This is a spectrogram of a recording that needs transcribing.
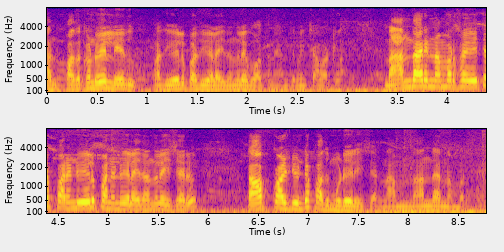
అంత పదకొండు వేలు లేదు పదివేలు పదివేల ఐదు వందలే పోతున్నాయి అంతమించి అవట్ల నాందారి నంబర్ ఫైవ్ అయితే పన్నెండు వేలు పన్నెండు వేల ఐదు వందలు వేశారు టాప్ క్వాలిటీ ఉంటే పదమూడు వేలు వేశారు నా నాందారి నంబర్ ఫైవ్.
